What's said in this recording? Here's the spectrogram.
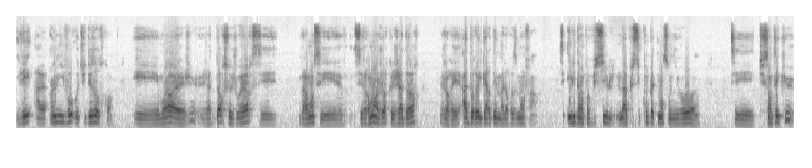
il est à un niveau au-dessus des autres, quoi. Et moi, euh, j'adore ce joueur. C'est vraiment, c'est c'est vraiment un joueur que j'adore. J'aurais adoré le garder, malheureusement. Enfin, c'est évidemment pas possible. Naples, c'est complètement son niveau. euh, C'est, tu sentais que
